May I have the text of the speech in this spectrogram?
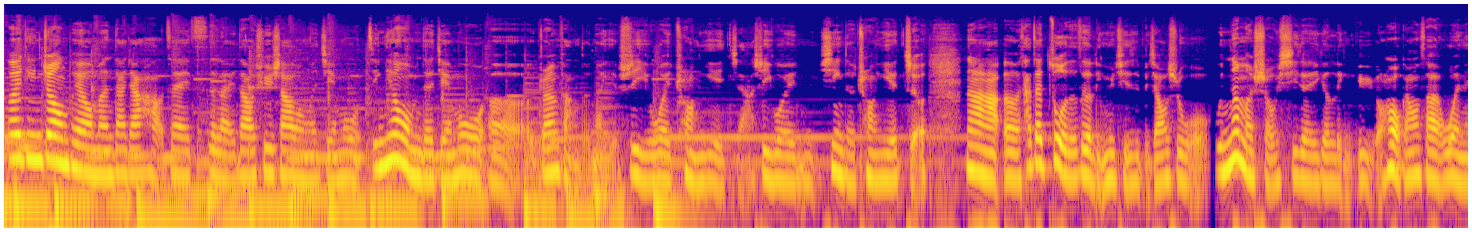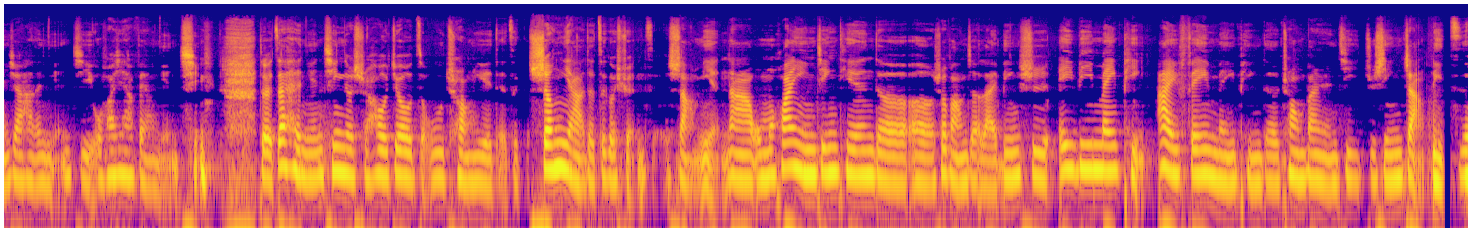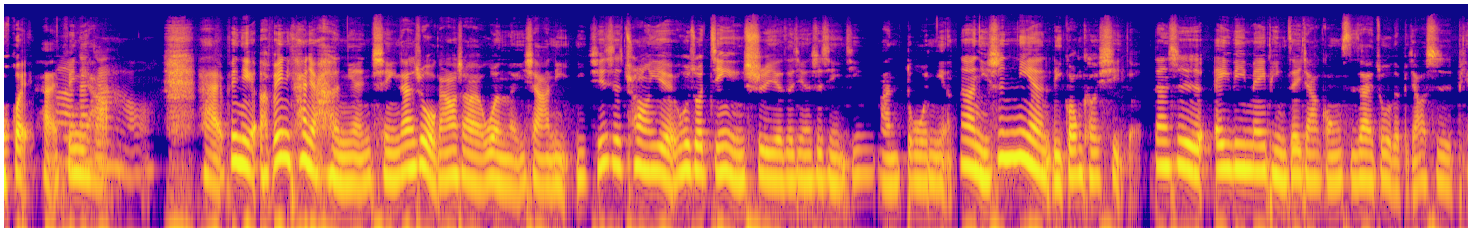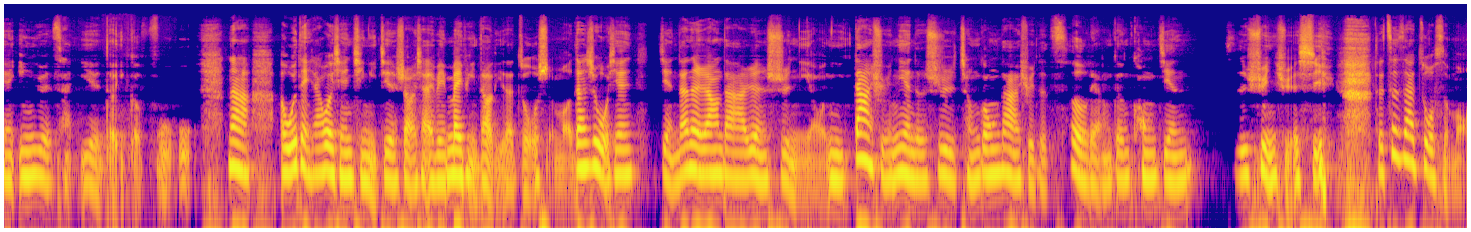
各位听众朋友们，大家好，再一次来到旭沙龙的节目。今天我们的节目，呃，专访的呢，也是一位创业家，是一位女性的创业者。那呃，她在做的这个领域，其实比较是我不那么熟悉的一个领域。然后我刚刚稍微问了一下她的年纪，我发现她非常年轻。对，在很年轻的时候就走入创业的这个生涯的这个选择上面。那我们欢迎今天的呃受访者来宾是 A V 美品爱妃美品的创办人暨执行长李姿慧。嗨。菲尼好，嗨，菲尼，菲尼看起来很年轻，但是我刚刚稍微问了一下，你，你其实创业或者说经营事业这件事情已经蛮多年。那你是念理工科系的，但是 A V Mapping 这家公司在做的比较是偏音乐产业的一个服务。那呃，我等一下会先请你介绍一下 A V Mapping 到底在做什么，但是我先简单的让大家认识你哦。你大学念的是成功大学的测量跟空间资讯学系，对，这是在做什么？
